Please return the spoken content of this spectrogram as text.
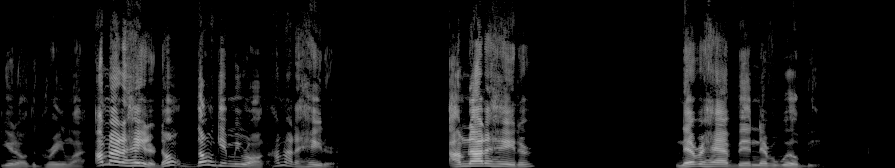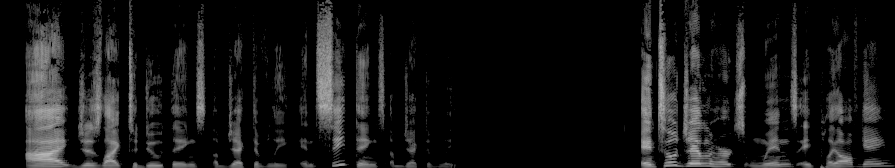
you know, the green light. I'm not a hater. Don't don't get me wrong. I'm not a hater. I'm not a hater. Never have been. Never will be. I just like to do things objectively and see things objectively. Until Jalen Hurts wins a playoff game,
